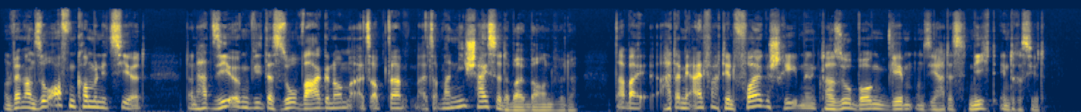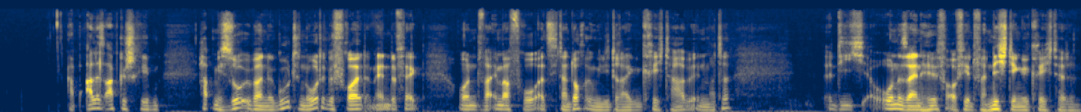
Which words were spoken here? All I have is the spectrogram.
Und wenn man so offen kommuniziert, dann hat sie irgendwie das so wahrgenommen, als ob, da, als ob man nie Scheiße dabei bauen würde. Dabei hat er mir einfach den vollgeschriebenen Klausurbogen gegeben und sie hat es nicht interessiert. Hab alles abgeschrieben, hab mich so über eine gute Note gefreut im Endeffekt und war immer froh, als ich dann doch irgendwie die drei gekriegt habe in Mathe, die ich ohne seine Hilfe auf jeden Fall nicht hingekriegt hätte.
